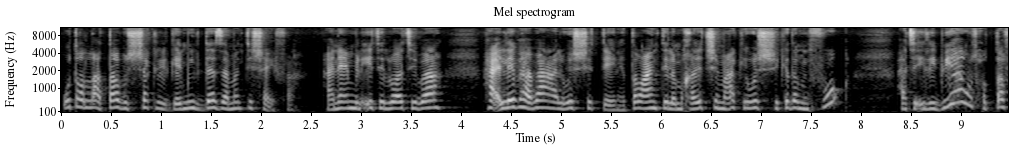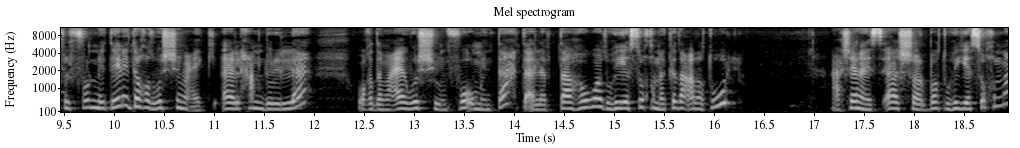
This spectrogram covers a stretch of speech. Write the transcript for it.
وطلعتها بالشكل الجميل ده زي ما انت شايفة. هنعمل إيه دلوقتي بقى؟ هقلبها بقى على الوش التاني. طبعا انت لو ما خدتش معاكي وش كده من فوق هتقلبيها وتحطها في الفرن تاني تاخد وش معاكي. أنا الحمد لله. واخدة معايا وش من فوق ومن تحت قلبتها اهوت وهي سخنة كده على طول عشان هنسقيها الشربات وهي سخنة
